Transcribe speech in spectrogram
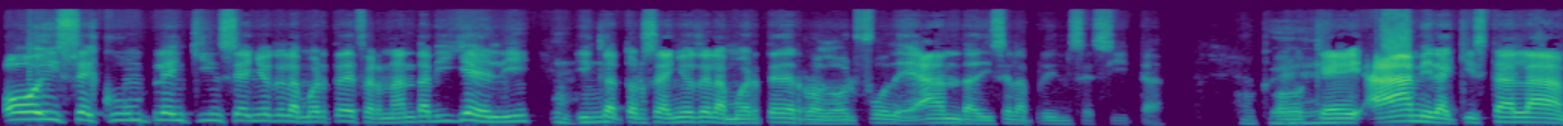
hoy se cumplen 15 años de la muerte de Fernanda Villeli y Ujú. 14 años de la muerte de Rodolfo de Anda, dice la princesita. Ok. Ok, ah, mira, aquí está la,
